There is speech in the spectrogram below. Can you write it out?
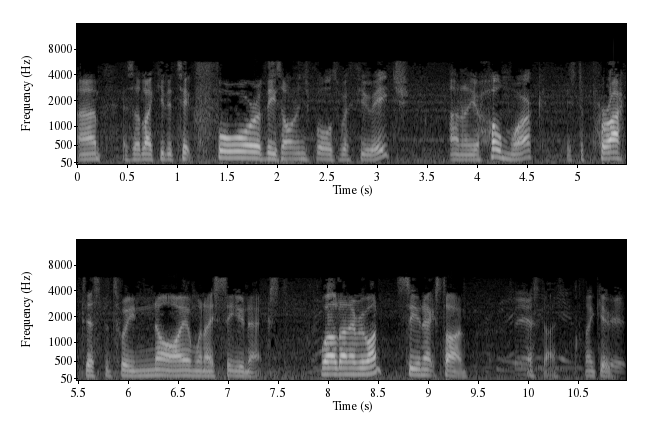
um, is I'd like you to take four of these orange balls with you each, and on your homework is to practice between now and when I see you next. Well done, everyone. See you next time. Yes, guys. Thank you.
